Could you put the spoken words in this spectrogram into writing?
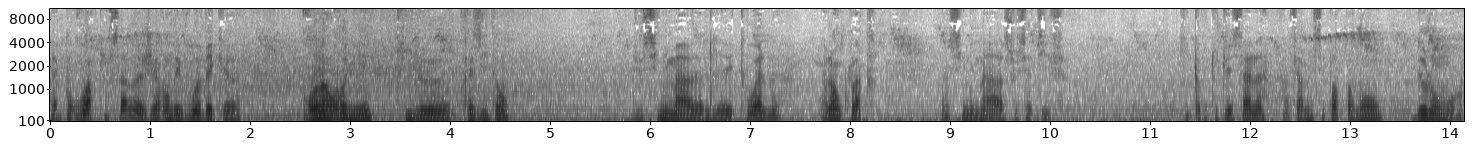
Ben, Pour voir tout ça, là, j'ai rendez-vous avec euh, Roland Renier, qui est le président du cinéma L'Étoile à l'Encloître, un cinéma associatif qui, comme toutes les salles, a fermé ses portes pendant de longs mois.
